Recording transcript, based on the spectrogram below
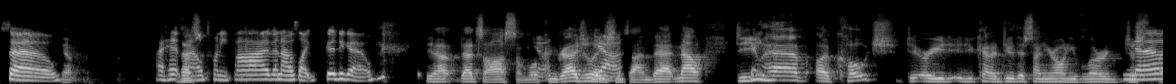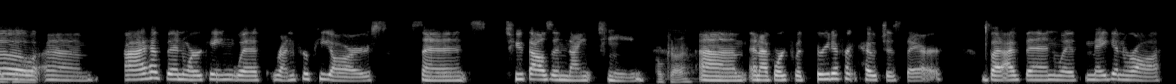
So yep. I hit that's, mile 25 and I was like, good to go. yeah, that's awesome. Well, yeah. congratulations yeah. on that. Now, do you Thanks. have a coach do, or you, you kind of do this on your own? You've learned just no, um, I have been working with Run for PRs since 2019. Okay. Um, and I've worked with three different coaches there, but I've been with Megan Roth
